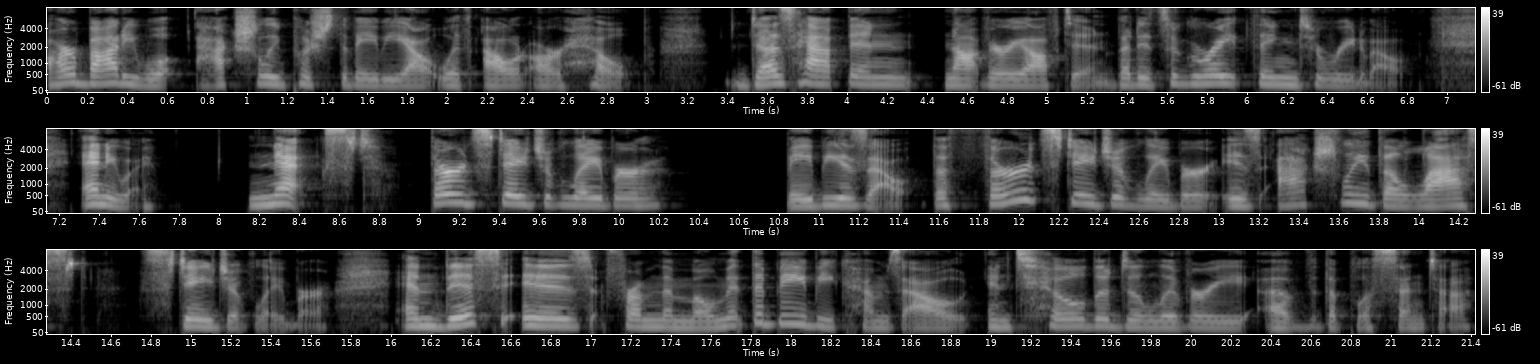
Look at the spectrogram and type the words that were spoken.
our body will actually push the baby out without our help. Does happen, not very often, but it's a great thing to read about. Anyway, next, third stage of labor, baby is out. The third stage of labor is actually the last stage of labor. And this is from the moment the baby comes out until the delivery of the placenta.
